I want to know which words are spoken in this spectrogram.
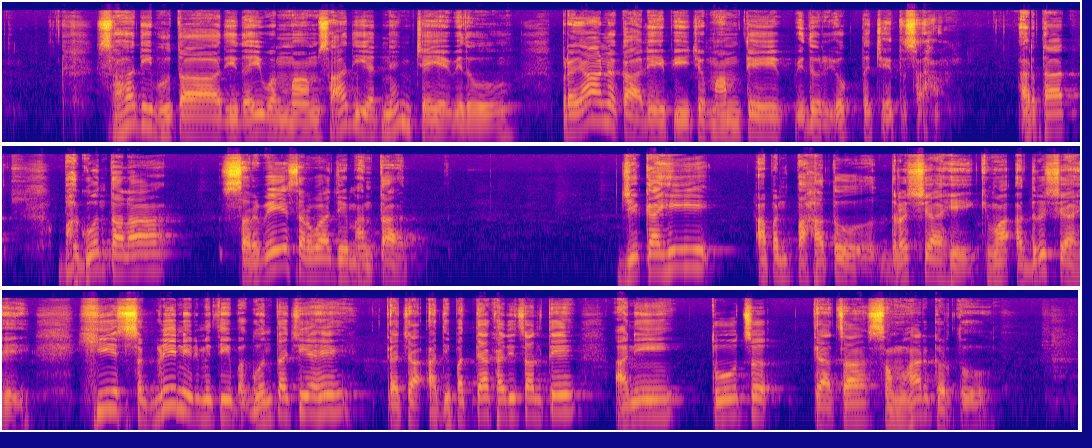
साधी भूतादि दैवं मां साधी यज्ञांच ये विदु प्रयाणकाले पीच मां ते विदुर्युक्त चेतसहा अर्थात भगवंताला सर्वे सर्व जे मानतात जे काही आपण पाहतो दृश्य आहे किंवा अदृश्य आहे ही सगळी निर्मिती भगवंताची आहे त्याच्या आधिपत्याखाली चालते आणि तोच त्याचा संहार करतो.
